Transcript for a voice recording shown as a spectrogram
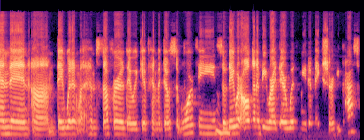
And then um, they wouldn't let him suffer. They would give him a dose of morphine. Mm-hmm. So they were all going to be right there with me to make sure he passed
